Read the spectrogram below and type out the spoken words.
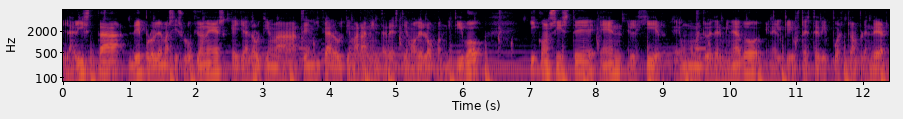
la lista de problemas y soluciones, que ya es la última técnica, la última herramienta de este modelo cognitivo y consiste en elegir un momento determinado en el que usted esté dispuesto a emprender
